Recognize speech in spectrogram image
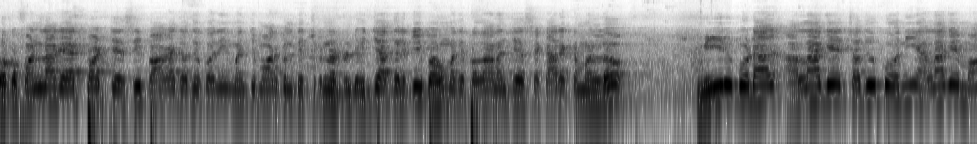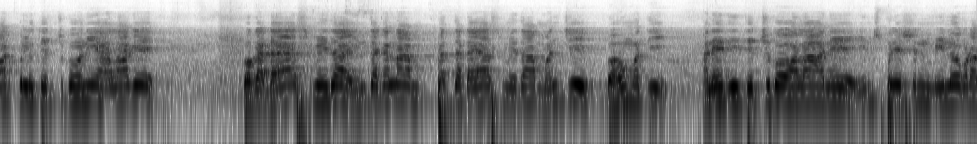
ఒక ఫండ్ లాగా ఏర్పాటు చేసి బాగా చదువుకొని మంచి మార్కులు తెచ్చుకున్నటువంటి విద్యార్థులకి బహుమతి ప్రదానం చేసే కార్యక్రమంలో మీరు కూడా అలాగే చదువుకొని అలాగే మార్కులు తెచ్చుకొని అలాగే ఒక డయాస్ మీద ఇంతకన్నా పెద్ద డయాస్ మీద మంచి బహుమతి అనేది తెచ్చుకోవాలా అనే ఇన్స్పిరేషన్ మీలో కూడా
